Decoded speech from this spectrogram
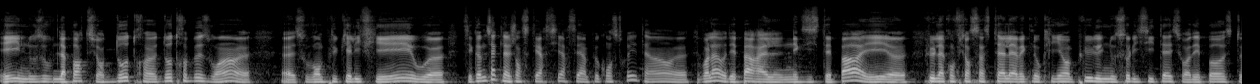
et il nous ouvre la porte sur d'autres d'autres besoins, euh, euh, souvent plus qualifiés. Euh, c'est comme ça que l'agence tertiaire s'est un peu construite. Hein, voilà, au départ, elle n'existait pas et plus la confiance s'installait avec nos clients, plus ils nous sollicitaient sur des postes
